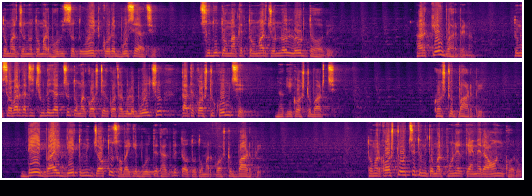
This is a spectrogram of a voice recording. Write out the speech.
তোমার জন্য তোমার ভবিষ্যৎ ওয়েট করে বসে আছে। শুধু তোমাকে তোমার জন্য লড়তে হবে। আর কেউ পারবে না। তুমি সবার কাছে ছুটে যাচ্ছ, তোমার কষ্টের কথাগুলো বলছো, তাতে কষ্ট কমছে নাকি কষ্ট বাড়ছে? কষ্ট বাড়বে। ডে বাই ডে তুমি যত সবাইকে বলতে থাকবে, তত তোমার কষ্ট বাড়বে। তোমার কষ্ট হচ্ছে তুমি তোমার ফোনের ক্যামেরা অন করো,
